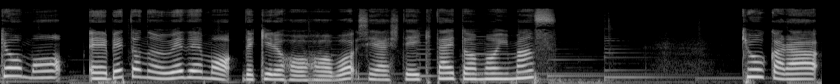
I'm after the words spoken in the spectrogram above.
今日も、えーベッドの上でもできる方法をシェアしていきたいと思います。今日から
